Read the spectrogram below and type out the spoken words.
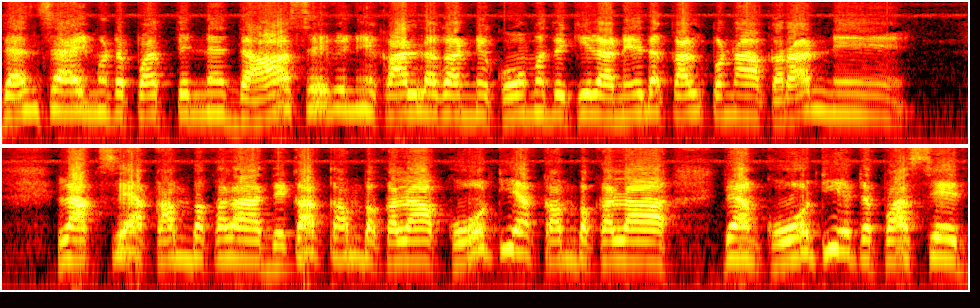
දැන් සෑයීමටපත් වෙන්නේ 16 වෙනි එක අල්ලගන්නේ කොහමද කියලා නේද කල්පනා කරන්නේ ලක්ෂයක් අම්බ කළා දෙකක් අම්බ කළා කෝටියක් අම්බ කළා දැන් කෝටියට පස්සේ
